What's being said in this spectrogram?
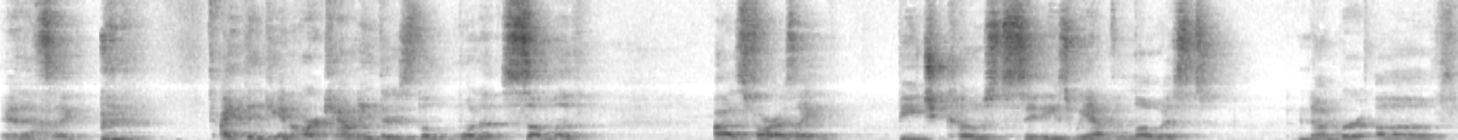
and it's like, I think in our county, there's the one of some of, uh, as far as like beach coast cities, we have the lowest number of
